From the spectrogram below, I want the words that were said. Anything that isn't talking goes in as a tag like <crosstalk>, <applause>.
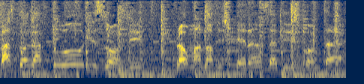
Basta olhar pro horizonte para uma nova esperança despontar.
